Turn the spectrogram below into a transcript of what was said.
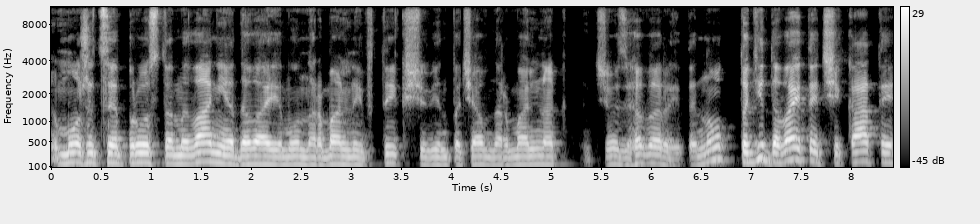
може, це просто Меланія дала йому нормальний втик, що він почав нормально щось говорити. Ну, тоді давайте чекати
